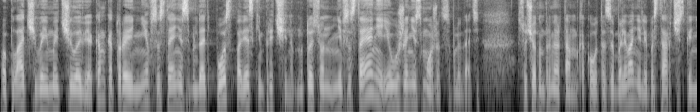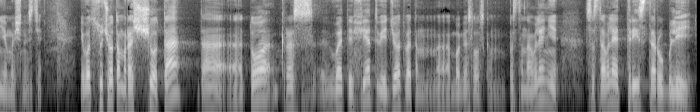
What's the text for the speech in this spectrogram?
выплачиваемая человеком, который не в состоянии соблюдать пост по веским причинам. Ну, то есть он не в состоянии и уже не сможет соблюдать. С учетом, например, там, какого-то заболевания либо старческой немощности. И вот с учетом расчета, да, э, то как раз в этой фетве идет, в этом э, богословском постановлении, составляет 300 рублей.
